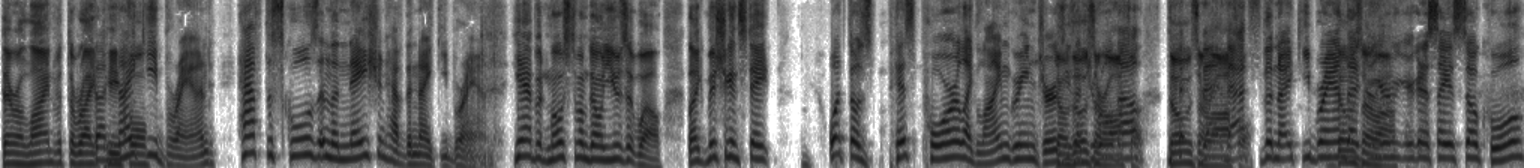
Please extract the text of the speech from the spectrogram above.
they're aligned with the right the people. Nike brand. Half the schools in the nation have the Nike brand. Yeah, but most of them don't use it well. Like Michigan State, What those piss poor like lime green jerseys those that you are rolled awful. out? Those are That- awful. That's the Nike brand Those that you're, you're going to say is so cool.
